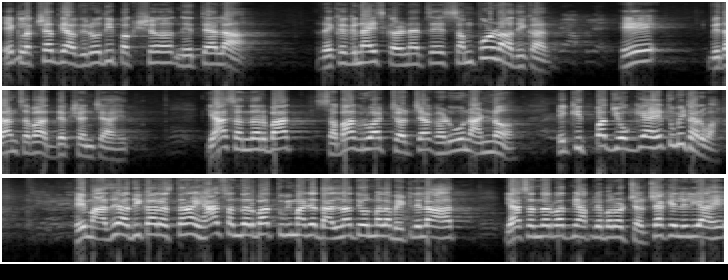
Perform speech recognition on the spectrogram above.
एक लक्षात घ्या विरोधी पक्ष नेत्याला रेकग्नाइज करण्याचे संपूर्ण अधिकार हे विधानसभा अध्यक्षांचे आहेत. या संदर्भात सभागृहात चर्चा घडवून आणणं हे कितपत योग्य आहे तुम्ही ठरवा. हे माझे अधिकार असताना ह्या संदर्भात तुम्ही माझ्या दालनात येऊन मला भेटलेला आहात. या संदर्भात मी आपल्याबरोबर चर्चा केलेली आहे.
